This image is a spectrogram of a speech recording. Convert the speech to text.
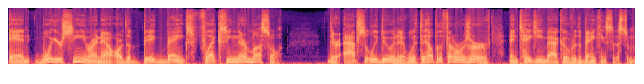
And what you're seeing right now are the big banks flexing their muscle. They're absolutely doing it with the help of the Federal Reserve and taking back over the banking system.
